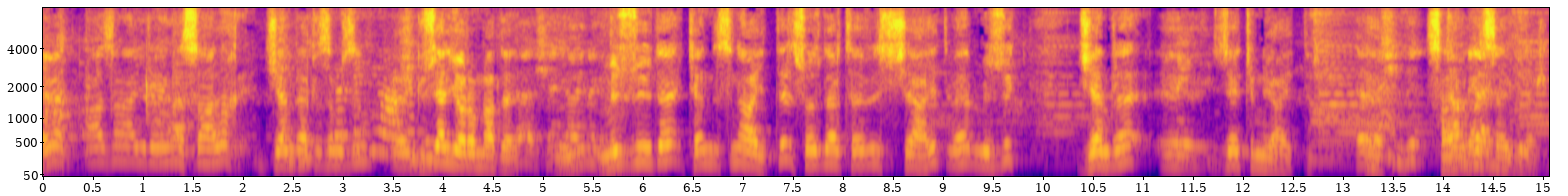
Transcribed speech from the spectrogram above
Evet ağzına yüreğine sağlık. Cemre kızımızın e, güzel yorumladı. Şey. Müziği de kendisine aittir. Sözler Tevfik ait ve müzik Cemre e, Zeytinli'ye aittir. Evet, şimdi canlı Saygılar, yayın. sevgiler.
